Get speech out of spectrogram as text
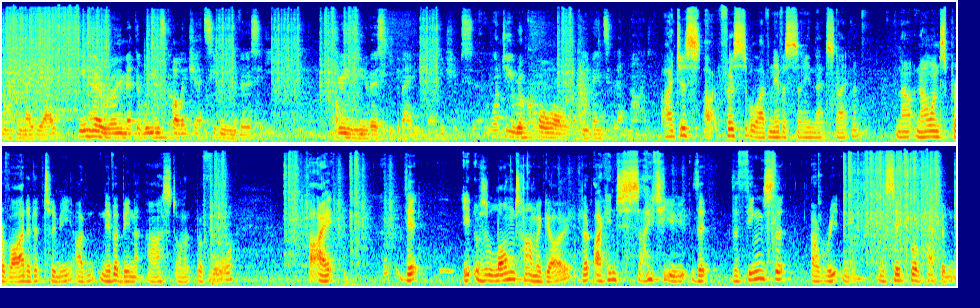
1988 in her room at the Women's College at Sydney University during the University Debating Championships. What do you recall of the events of that night? I just, uh, first of all, I've never seen that statement. No, no one's provided it to me. I've never been asked on it before. I, that, it was a long time ago, but I can just say to you that the things that are written and said to have happened,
